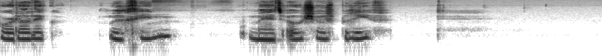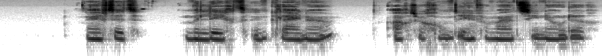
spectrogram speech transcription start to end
Voordat ik begin met Osho's brief, heeft het wellicht een kleine achtergrondinformatie nodig.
